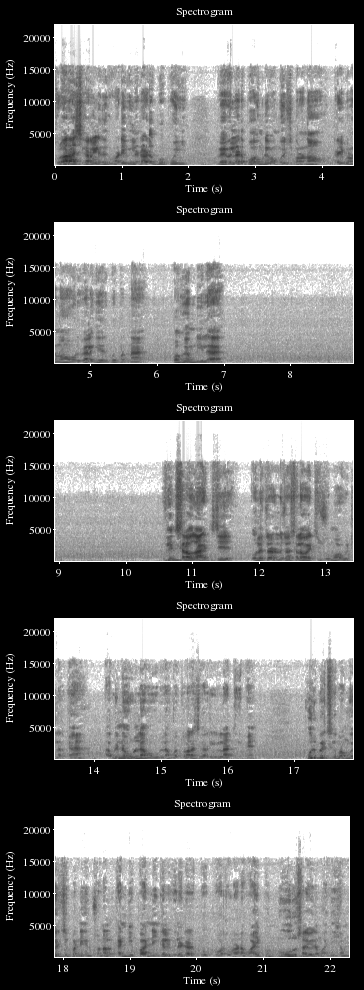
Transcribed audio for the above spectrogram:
துளாராசிக்காரர்கள் இதுக்கு முன்னாடி வெளிநாடு போய் வெளிநாடு போக முடியுமா முயற்சி பண்ணணும் ட்ரை பண்ணணும் ஒரு வேலைக்கு ஏற்பு பண்ணேன் போகவே முடியல. வீண் செலவு தான் ஆயிடுச்சு. ஒரு லட்சம் ரெண்டு லட்சம் செலவாயிடுச்சு சும்மா வீட்டில் இருக்கேன் அப்படின்னு உள்ளவங்க உள்ளவங்க துளாராசிக்காரர்கள் எல்லாத்துக்குமே குறிப்பிடிச்சதுக்கு அப்புறம் முயற்சி பண்ணீங்கன்னு சொன்னால் கண்டிப்பாக நீங்கள் வெளிநாடு போ வாய்ப்பு நூறு சதவீதம் அதிகம்.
